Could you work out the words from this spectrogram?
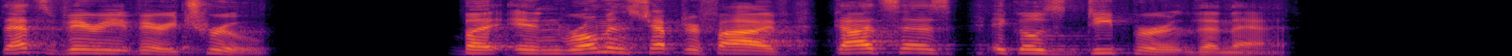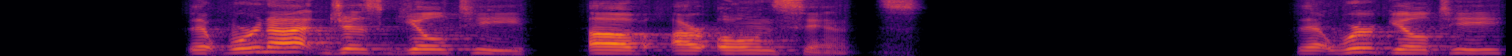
that's very, very true. But in Romans chapter 5, God says it goes deeper than that. That we're not just guilty of our own sins, that we're guilty,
